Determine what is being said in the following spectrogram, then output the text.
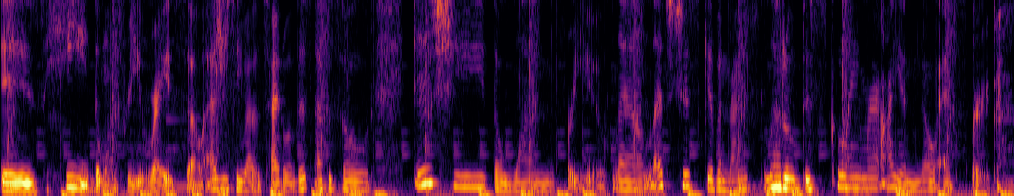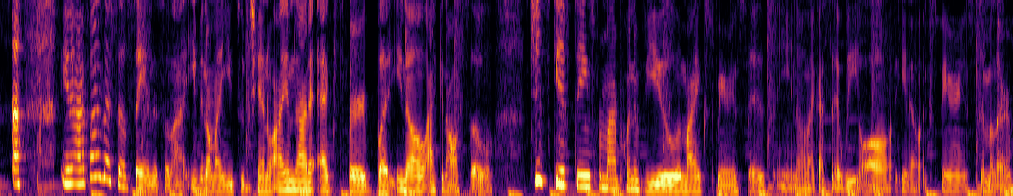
Is He the One for You, right? So, as you see by the title of this episode, is she the one for you? Now, let's just give a nice little disclaimer. I am no expert. you know, I find myself saying this a lot, even on my YouTube channel. I am not an expert, but you know, I can also just give things from my point of view and my experiences. And, you know, like I said, we all, you know, experience similar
